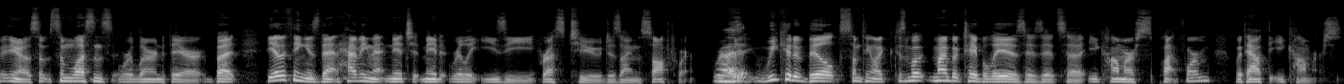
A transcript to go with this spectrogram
you know, some some lessons were learned there. But the other thing is that having that niche, it made it really easy for us to design the software. Right. We could have built something like because my book table is is it's a e-commerce platform without the e-commerce.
